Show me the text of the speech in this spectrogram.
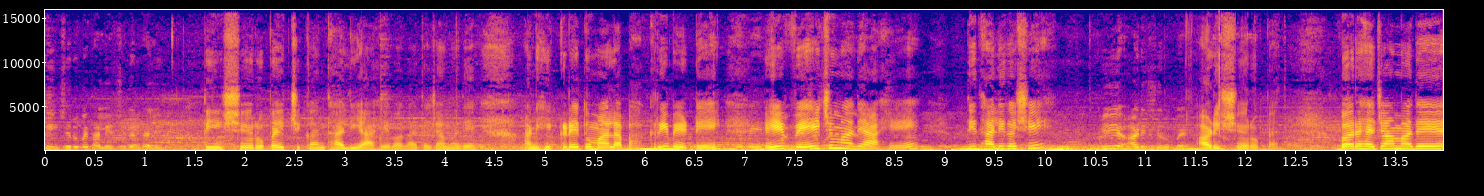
तीनशे रुपये थाली चिकन थाली. तीनशे रुपये चिकन थाली आहे बघा त्याच्यामध्ये. आणि इकडे तुम्हाला भाकरी भेटेल. हे व्हेजमध्ये आहे. ती थाली कशी? अडीचशे रुपये. अडीचशे रुपये. बरं ह्याच्यामध्ये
